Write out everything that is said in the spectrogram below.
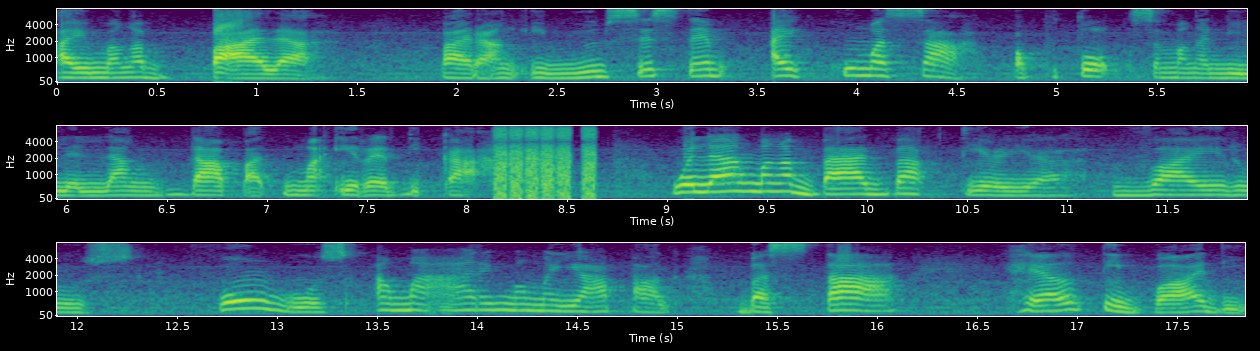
ay mga bala para ang immune system ay kumasa paputok sa mga nilalang dapat mairedika. Walang mga bad bacteria, virus, fungus ang maaring mamayapag basta healthy body.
